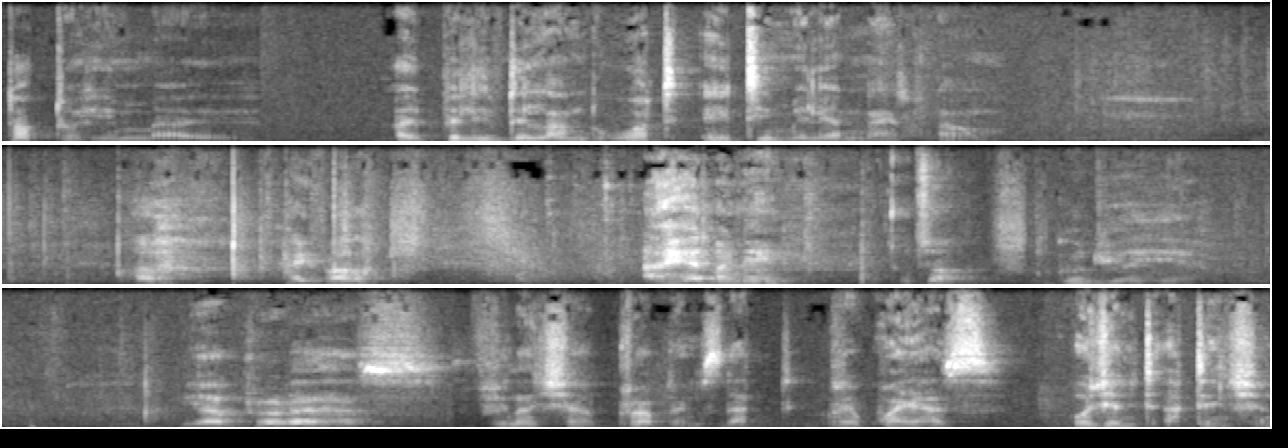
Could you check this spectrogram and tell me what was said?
Talk to him. I, I believe the land worth 80 million naira now. Ah, hey, father. I heard my name. What's up? Good you are here. Your brother has financial problems that requires urgent attention.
